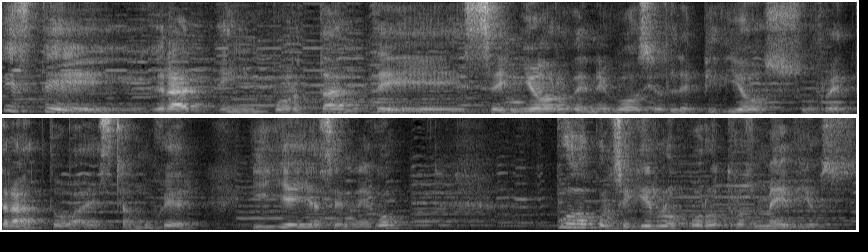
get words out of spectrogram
este gran e importante señor de negocios le pidió su retrato a esta mujer y ella se negó. Pudo conseguirlo por otros medios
